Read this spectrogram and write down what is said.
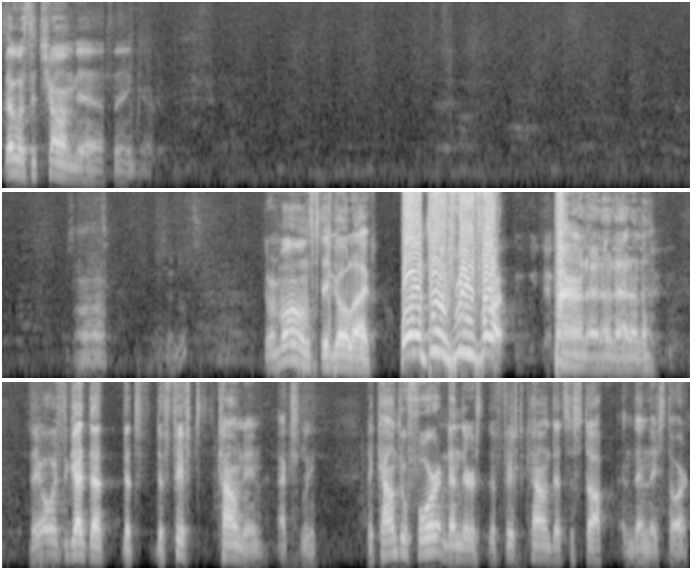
that was the Chong yeah, thing. yeah. Uh, the Ramones, they go like one, two, three, four. They always get that that the fifth count in. Actually, they count to four, and then there's the fifth count. That's a stop, and then they start.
